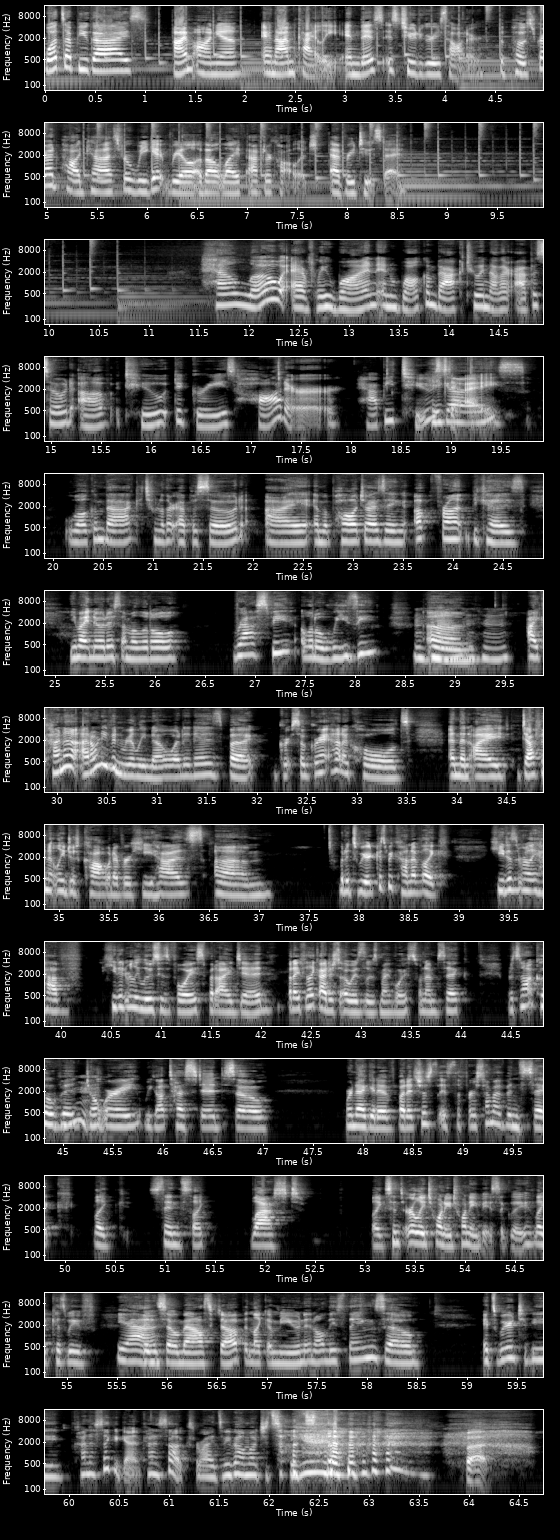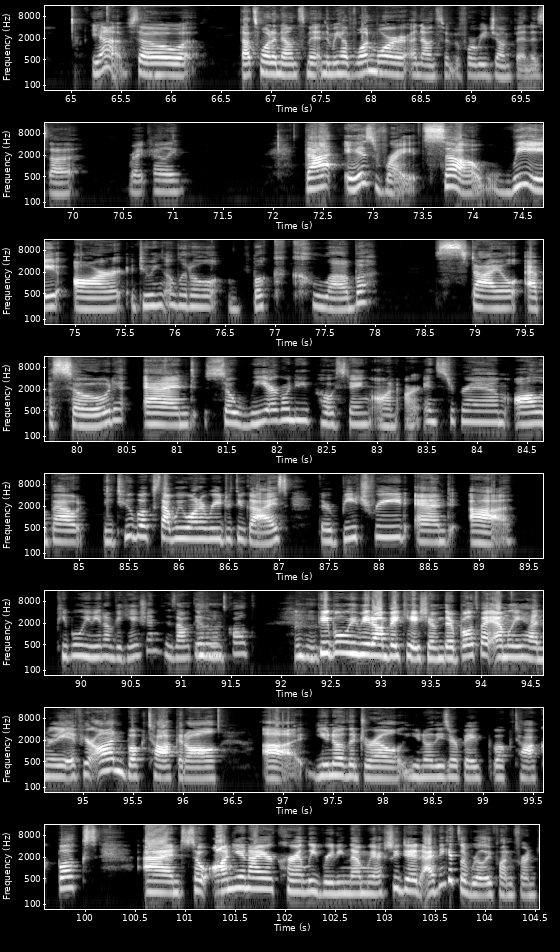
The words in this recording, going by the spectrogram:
What's up, you guys? I'm Anya, And I'm Kylie, and this is Two Degrees Hotter. the post grad podcast where we get real about life after college every Tuesday. Hello, everyone, and welcome back to another episode of Two Degrees Hotter. Happy Tuesday. Hey guys, welcome back to another episode. I am apologizing up front because you might notice I'm a little raspy, a little wheezy. Mhm, Um, mhm. I kind of I don't even really know what it is, but Gr- so Grant had a cold, and then I definitely just caught whatever he has. Um, but it's weird because we kind of like he doesn't really have he didn't really lose his voice, but I did. But I feel like I just always lose my voice when I'm sick. But it's not COVID. Mm. Don't worry, we got tested, so we're negative. But it's just it's the first time I've been sick like since like last like since early 2020 basically like because we've Yeah. And so masked up and like immune and all these things. So it's weird to be kind of sick again. Kind of sucks. Reminds me of how much it sucks. Yeah. but yeah, so that's one announcement. And then we have one more announcement before we jump in. Is that right, Kylie? That is right. So, we are doing a little book club style episode. And so, we are going to be posting on our Instagram all about the two books that we want to read with you guys. They're Beach Read and uh, People We Meet on Vacation. Is that what the other Mhm. one's called? Mhm. People We Meet on Vacation. They're both by Emily Henry. If you're on BookTok at all, uh, you know the drill. You know these are big BookTok books. And so Anya and I are currently reading them. We actually did, I think it's a really fun friend.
